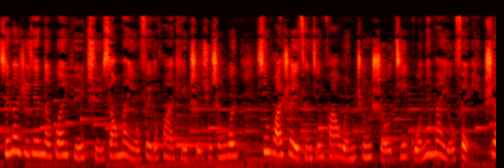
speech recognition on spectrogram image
前段时间呢，关于取消漫游费的话题持续升温。新华社也曾经发文称，手机国内漫游费是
